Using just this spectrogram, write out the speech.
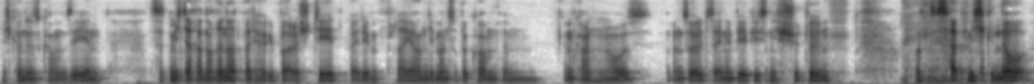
Ich konnte es kaum sehen. Das hat mich daran erinnert, weil ja überall steht, bei den Flyern, die man so bekommt wenn, im Krankenhaus, man soll seine Babys nicht schütteln. Und das hat mich genau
